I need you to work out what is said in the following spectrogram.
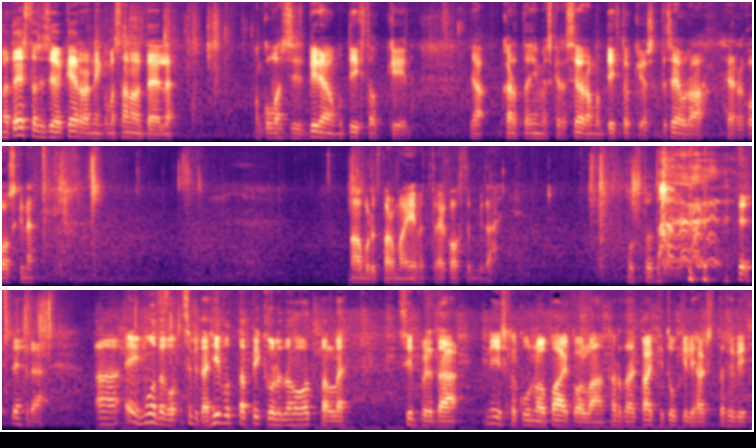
Mä testasin sen jo kerran, niin kuin mä sanoin teille. Mä kuvasin siis videon mun TikTokkiin. Ja kannattaa ihmeessä käydä seuraa mun TikTokia, jos ette seuraa Herra Koskinen. Naapurit varmaan ihmettelee kohta mitä. Mutta tota, tehdään. Ää, ei muuta kuin se pitää hivuttaa pikkuhiljaa tuohon ottalle. Sitten pidetään niska kunnolla paikoillaan. Katsotaan kaikki tukilihakset hyvin.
